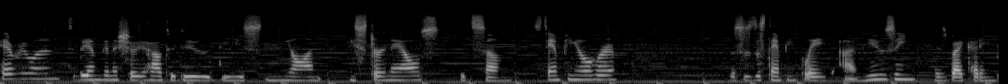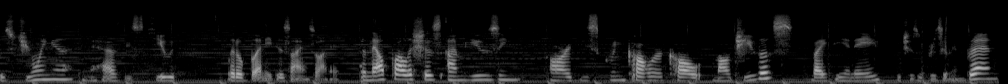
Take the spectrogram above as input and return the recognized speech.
Hey everyone, today I'm going to show you how to do these neon Easter nails with some stamping over. This is the stamping plate I'm using. It's by Carimbos Unha and it has these cute little bunny designs on it. The nail polishes I'm using are this green color called Maldivas by DNA, which is a Brazilian brand,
